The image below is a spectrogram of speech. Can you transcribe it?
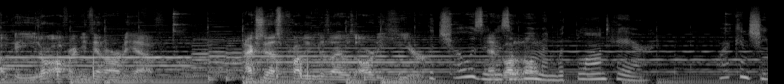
Okay, you don't offer anything I already have. Actually, that's probably because I was already here. The chosen is a bought it all. woman with blonde hair. Where can she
